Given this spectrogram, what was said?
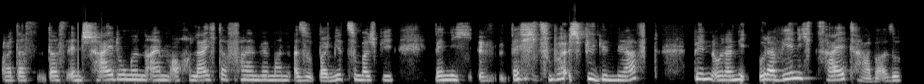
aber dass, dass Entscheidungen einem auch leichter fallen, wenn man, also bei mir zum Beispiel, wenn ich, äh, wenn ich zum Beispiel genervt bin oder, nie, oder wenig Zeit habe, also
